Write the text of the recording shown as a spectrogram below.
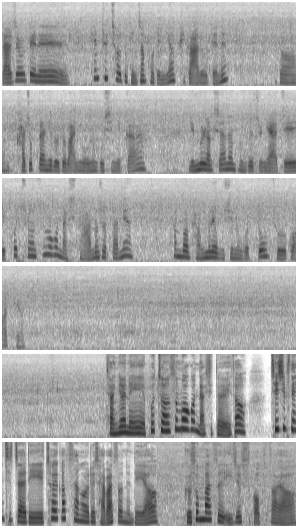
낮에 올 때는 텐트 쳐도 괜찮거든요. 비가 안 올 때는. 그래서 가족 단위로도 많이 오는 곳이니까 민물 낚시 하는 분들 중에 아직 포천 수목원 낚시 다 안 오셨다면 한번 방문해 보시는 것도 좋을 것 같아요. 작년에 포천 수목원 낚시터에서 70cm짜리 철갑상어를 잡았었는데요. 그 손맛을 잊을 수가 없어요.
